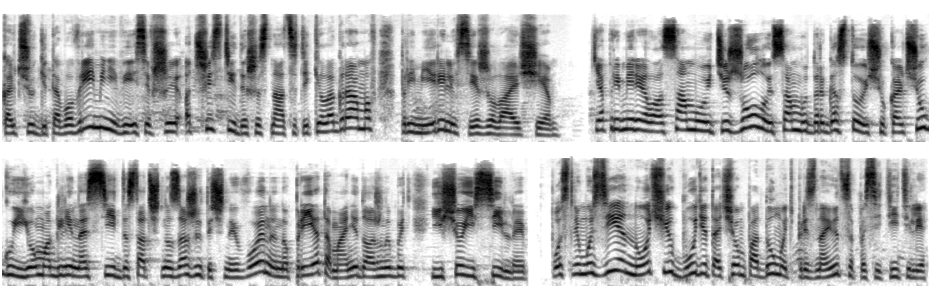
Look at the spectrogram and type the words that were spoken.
Кольчуги того времени, весившие от 6 до 16 килограммов, примерили все желающие. Я примерила самую тяжелую и самую дорогостоящую кольчугу. Ее могли носить достаточно зажиточные воины, но при этом они должны быть еще и сильные. После музея ночью будет о чем подумать, признаются посетители.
